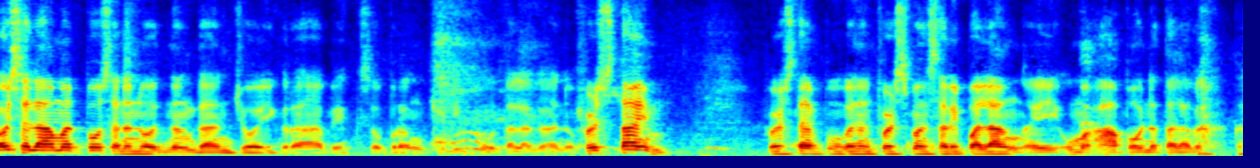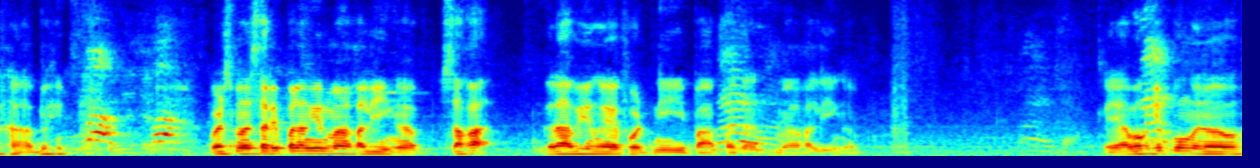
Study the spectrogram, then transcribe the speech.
Oy, salamat po sa nanood ng Dan Joy. Grabe, sobrang kilig po talaga. Ano. First time. First time po ganun. First mansari pa lang ay umaapaw na talaga. grabe. First mansari pa lang yun mga kalingap. Saka, grabe yung effort ni Papa Dan, mga kalingap. Kaya wag niyo pong ano,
